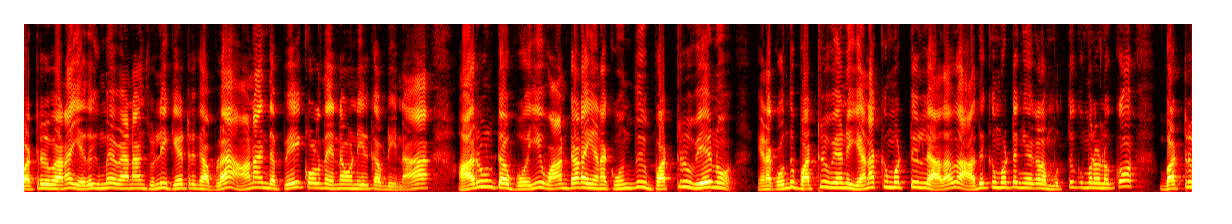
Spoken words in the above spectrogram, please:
பற்று வேணாம் எதுக்குமே வேணாம்னு சொல்லி கேட்டிருக்காப்புல. ஆனால் இந்த பேய் குழந்தை என்ன பண்ணியிருக்கு அப்படின்னா அருண்கிட்ட போய் வாண்டாடா எனக்கு வந்து பற்று வேணும். எனக்கு வந்து பற்று வேணும். எனக்கு மட்டும் இல்லை. அதாவது அதுக்கு மட்டும் கேட்கல முத்துக்குமரனுக்கும் பற்று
